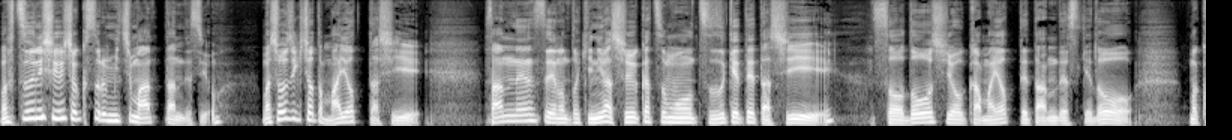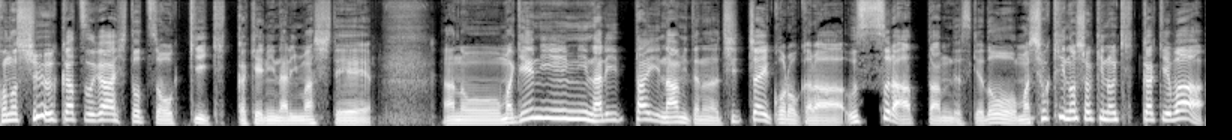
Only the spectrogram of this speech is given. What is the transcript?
まあ、普通に就職する道もあったんですよ。まあ、正直ちょっと迷ったし、3年生の時には就活も続けてたし、そう、どうしようか迷ってたんですけど、まあ、この就活が一つ大きいきっかけになりまして、あのーまあ、芸人になりたいな、みたいなのはちっちゃい頃からうっすらあったんですけど、まあ、初期の初期のきっかけは、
